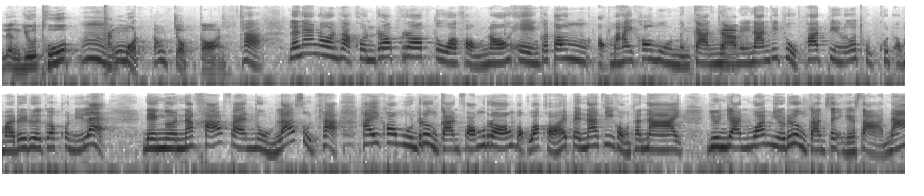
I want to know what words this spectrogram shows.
เรื่อง YouTube อืมทั้งหมดต้องจบก่อนค่ะ และแน่นอนค่ะ คนรอบๆตัวของน้องเองก็ต้องออกมาให้ข้อมูลเหมือนกันหคนึ่รังบในนั้นที่ถูกพาดพิงแล้วก็ถูกขุดออกมาเรื่อยๆ ก็คนนี้แหละ ในเงินนะคะ แฟนหนุ่มล่าสุดค่ะ ให้ข้อมูลเรื่องการฟ้องร้อง บอกว่าขอให้เป็นหน้าที่ของทนาย ยืนยันว่ามีเรื่องการเซ็นเอกสารนะ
